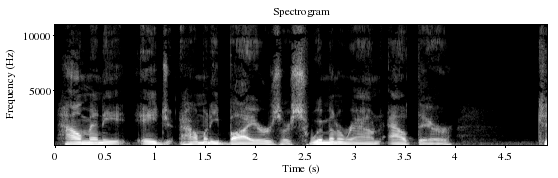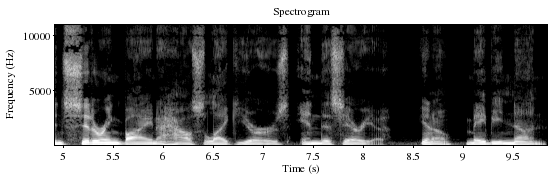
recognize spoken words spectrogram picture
how many age how many buyers are swimming around out there considering buying a house like yours in this area? You know, maybe none.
